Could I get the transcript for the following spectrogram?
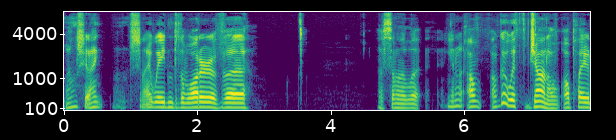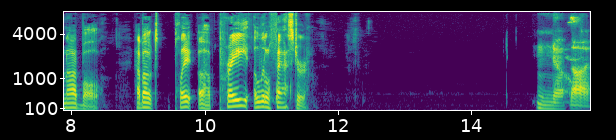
well, should I should I wade into the water of uh of some of the you know I'll I'll go with John. I'll I'll play an oddball. How about play uh pray a little faster? No. No.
